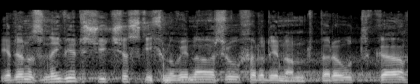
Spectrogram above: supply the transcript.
Jeden z největších českých novinářů, Ferdinand Peroutka,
